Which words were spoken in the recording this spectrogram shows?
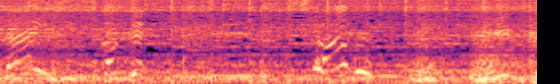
第１刻。勝負。いく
